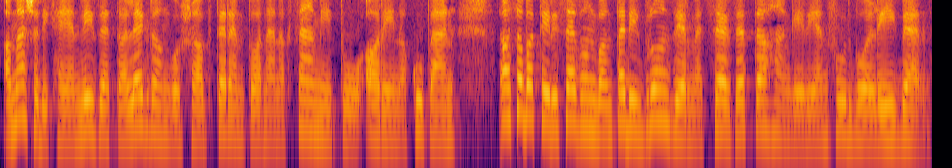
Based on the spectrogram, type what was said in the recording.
a második helyen végzett a legrangosabb teremtornának számító Aréna kupán. A szabadtéri szezonban pedig bronzérmet szerzett a Hungarian Football League-ben.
